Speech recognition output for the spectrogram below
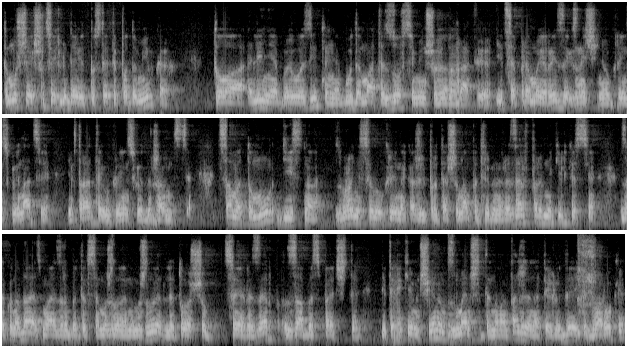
Тому що якщо цих людей відпустити по домівках, то лінія бойового зіткнення буде мати зовсім іншу географію, і це прямий ризик знищення української нації і втрати української державності. Саме тому дійсно збройні сили України кажуть про те, що нам потрібен резерв певній кількості. Законодавець має зробити все можливе і неможливе для того, щоб цей резерв забезпечити і таким чином зменшити навантаження на тих людей, які два роки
